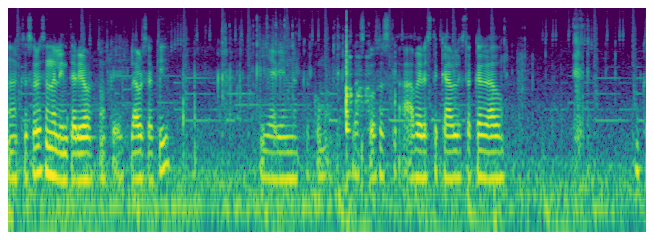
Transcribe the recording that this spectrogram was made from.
Accesorios en el interior, ok, le abres aquí. Y ya vienen acá como las cosas que... A ver, este cable está cagado. Ok.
